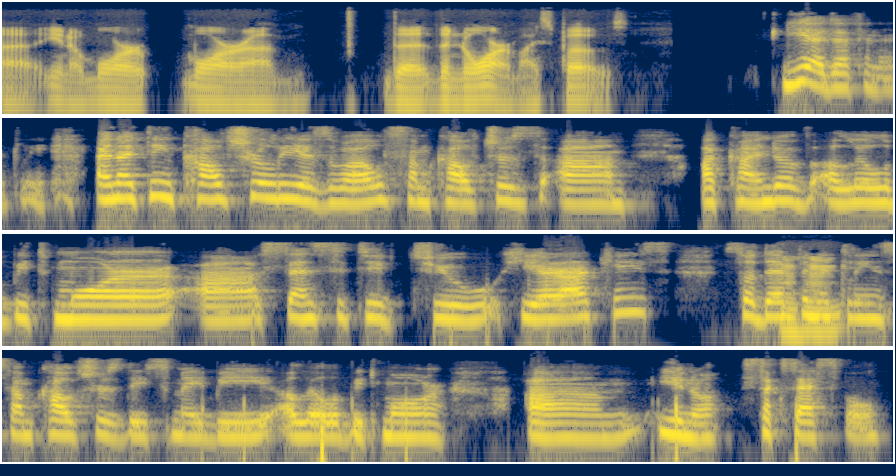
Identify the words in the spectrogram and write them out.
uh, you know, more more um, the the norm, I suppose. Yeah, definitely. And I think culturally as well, some cultures um, are kind of a little bit more uh, sensitive to hierarchies. So definitely in some cultures, this may be a little bit more, um, you know, successful.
